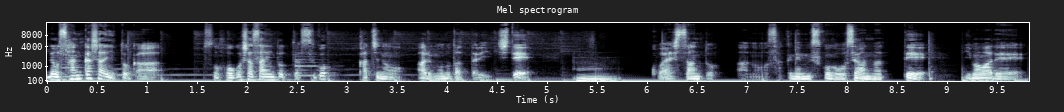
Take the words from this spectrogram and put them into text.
でも参加者にとか、その保護者さんにとってはすごく価値のあるものだったりして、うん。小林さんと、あの、昨年息子がお世話になって、今まで、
